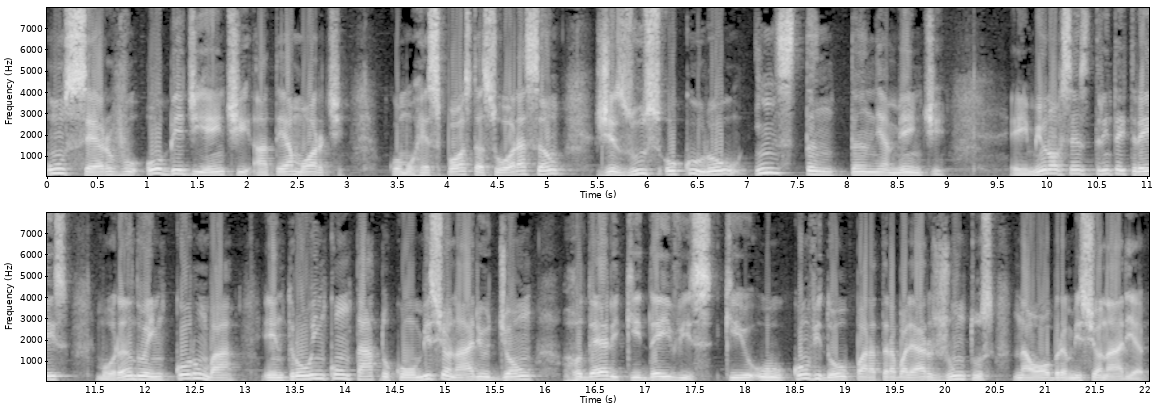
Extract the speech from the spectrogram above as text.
um servo obediente até a morte. Como resposta à sua oração, Jesus o curou instantaneamente. Em 1933, morando em Corumbá, entrou em contato com o missionário John Roderick Davis, que o convidou para trabalhar juntos na obra missionária.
